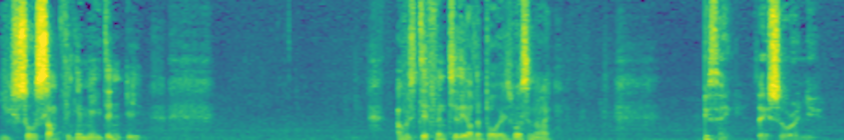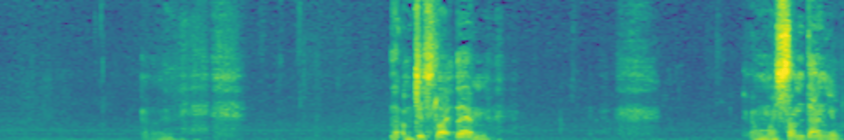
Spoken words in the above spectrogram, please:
You saw something in me, didn't you? I was different to the other boys, wasn't I? You think they saw in you? That I'm just like them. And my son Daniel.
